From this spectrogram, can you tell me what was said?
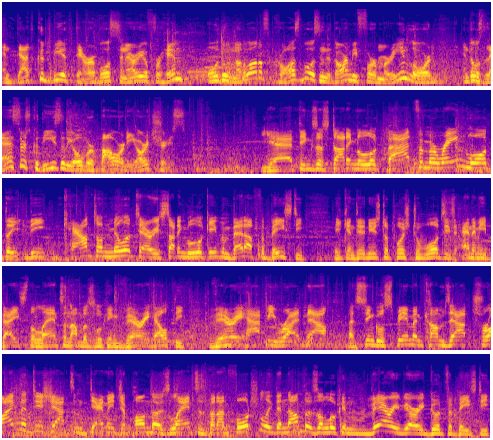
and that could be a terrible scenario for him, although not a lot of crossbows in that army for Marine Lord, and those Lancers could easily overpower the archers. Yeah, things are starting to look bad for Marine Lord. The, the count on military is starting to look even better for Beastie. He continues to push towards his enemy base. The Lancer numbers looking very healthy, very happy right now. A single Spearman comes out, trying to dish out some damage upon those Lancers, but unfortunately the numbers are looking very, very good for Beastie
